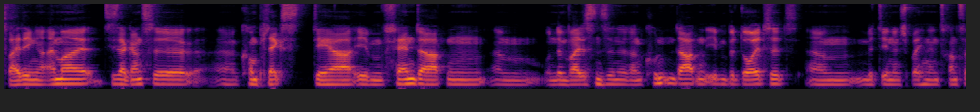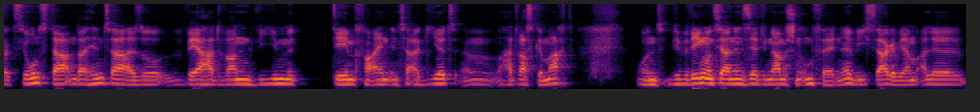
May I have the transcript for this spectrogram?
zwei Dinge. Einmal dieser ganze äh, Komplex, der eben Fandaten ähm, und im weitesten Sinne dann Kundendaten eben bedeutet, ähm, mit den entsprechenden Transaktionsdaten dahinter. Also wer hat wann wie mit dem Verein interagiert, ähm, hat was gemacht. Und wir bewegen uns ja in einem sehr dynamischen Umfeld. Ne? Wie ich sage, wir haben alle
